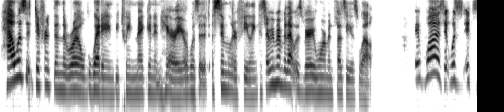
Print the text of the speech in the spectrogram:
How was it different than the royal wedding between Meghan and Harry, or was it a similar feeling? Because I remember that was very warm and fuzzy as well. It was. It was. It's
